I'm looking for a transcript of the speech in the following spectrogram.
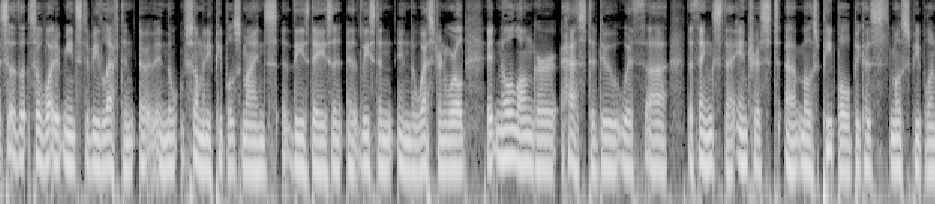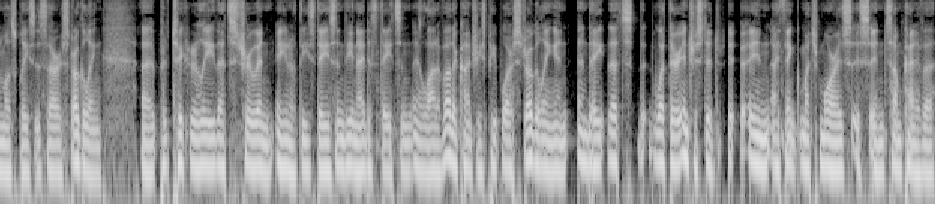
so the, so what it means to be left in uh, in the, so many people's minds these days, uh, at least in, in the Western world, it no longer has to do with uh, the things that interest uh, most people because most people in most places are struggling. Uh, particularly, that's true in you know these days in the United States and a lot of other countries. People are struggling, and, and they that's what they're interested in. I think much more is, is in some kind of a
